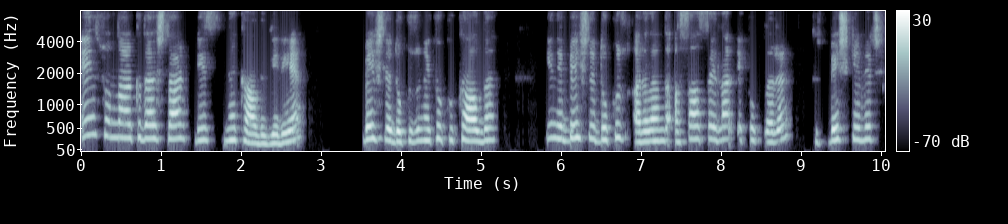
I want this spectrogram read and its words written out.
En sonunda arkadaşlar biz ne kaldı geriye? 5 ile 9'un ekoku kaldı. Yine 5 ile 9 aralarında asal sayılar ekokları 45 gelir.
